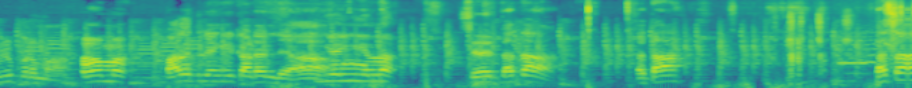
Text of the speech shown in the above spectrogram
விழுப்புரமா? ஆமா. பக்கத்துல எங்கேயும் கடை இல்லையா? இங்க இல்ல. சரி தாத்தா தாத்தா தாத்தா.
